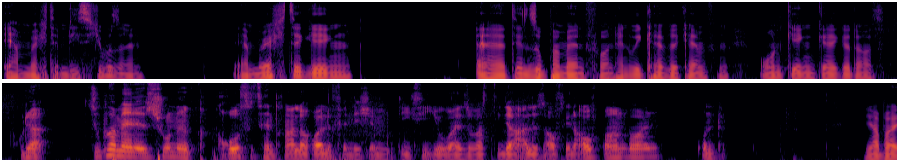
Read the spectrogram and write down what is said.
er möchte im DCU sein. Er möchte gegen äh, den Superman von Henry Cavill kämpfen und gegen Gal Gadot. Oder Superman ist schon eine große zentrale Rolle, finde ich, im DCU. Also was die da alles auf den aufbauen wollen. Und Ja, aber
